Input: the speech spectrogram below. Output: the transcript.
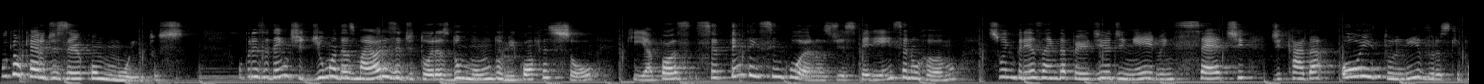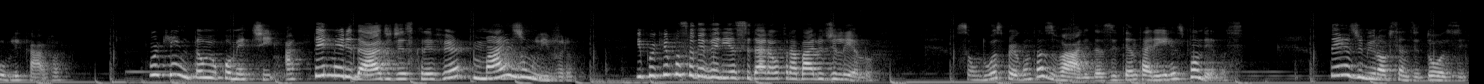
O que eu quero dizer com muitos? O presidente de uma das maiores editoras do mundo me confessou que, após 75 anos de experiência no ramo, sua empresa ainda perdia dinheiro em sete de cada oito livros que publicava. Por que então eu cometi a temeridade de escrever mais um livro? E por que você deveria se dar ao trabalho de lê-lo? São duas perguntas válidas e tentarei respondê-las. Desde 1912,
